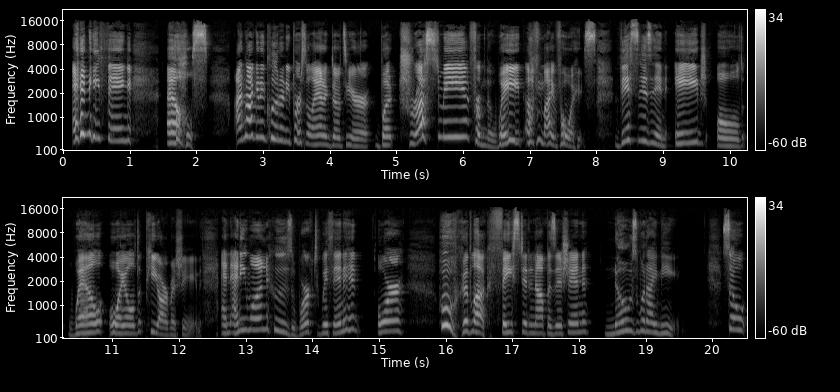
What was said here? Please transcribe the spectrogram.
anything else. I'm not going to include any personal anecdotes here, but trust me from the weight of my voice. This is an age old, well oiled PR machine. And anyone who's worked within it or, whew, good luck, faced it in opposition knows what I mean. So,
